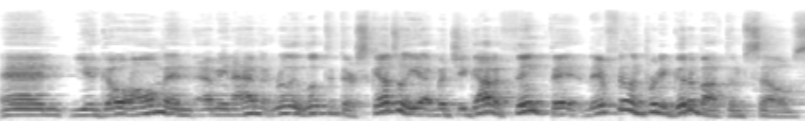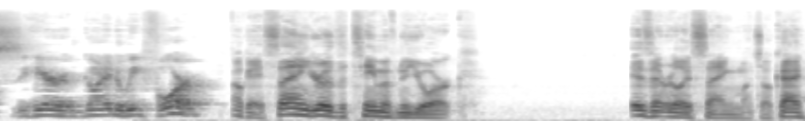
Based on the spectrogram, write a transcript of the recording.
and you go home. And I mean, I haven't really looked at their schedule yet, but you got to think they, they're feeling pretty good about themselves here going into week four. Okay, saying you're the team of New York isn't really saying much, okay?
